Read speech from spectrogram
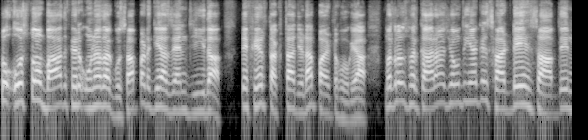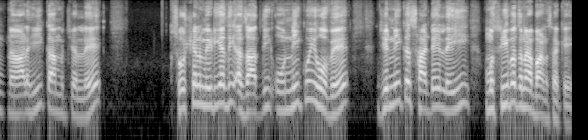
ਤੋਂ ਉਸ ਤੋਂ ਬਾਅਦ ਫਿਰ ਉਹਨਾਂ ਦਾ ਗੁੱਸਾ ਭੜ ਗਿਆ ਜ਼ੈਨ ਜੀ ਦਾ ਤੇ ਫਿਰ ਤਖਤਾ ਜਿਹੜਾ ਪਲਟ ਹੋ ਗਿਆ। ਮਤਲਬ ਸਰਕਾਰਾਂ ਚਾਹੁੰਦੀਆਂ ਕਿ ਸਾਡੇ ਹਿਸਾਬ ਦੇ ਨਾਲ ਹੀ ਕੰਮ ਚੱਲੇ। ਸੋਸ਼ਲ ਮੀਡੀਆ ਦੀ ਆਜ਼ਾਦੀ ਓਨੀ ਕੋਈ ਹੋਵੇ ਜਿੰਨੀ ਕਿ ਸਾਡੇ ਲਈ ਮੁਸੀਬਤ ਨਾ ਬਣ ਸਕੇ।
